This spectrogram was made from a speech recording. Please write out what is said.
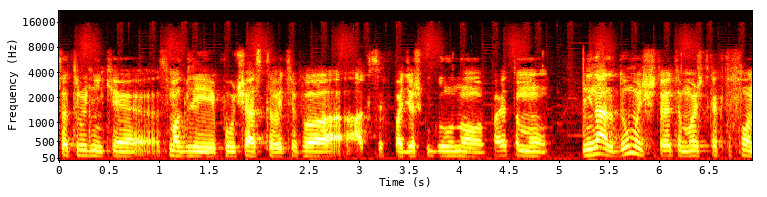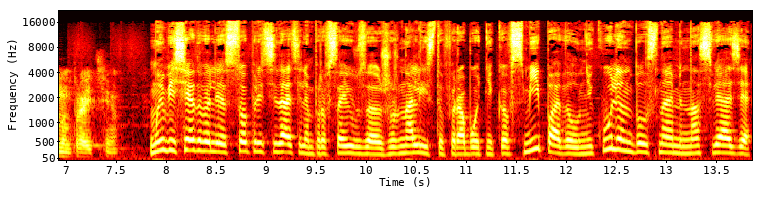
сотрудники смогли поучаствовать в акциях в поддержку Голунова. Поэтому не надо думать, что это может как-то фоном пройти. Мы беседовали с сопредседателем профсоюза журналистов и работников СМИ. Павел Никулин был с нами на связи.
